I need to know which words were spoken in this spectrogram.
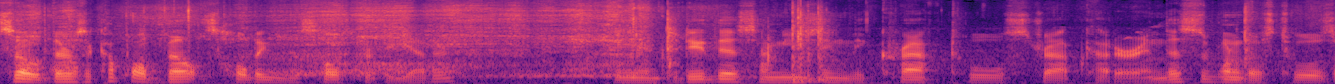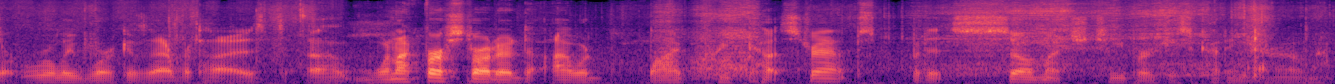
So there's a couple of belts holding this holster together. And to do this, I'm using the Craftool strap cutter. And this is one of those tools that really work as advertised. Uh, when I first started, I would buy pre-cut straps, but it's so much cheaper just cutting your own.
